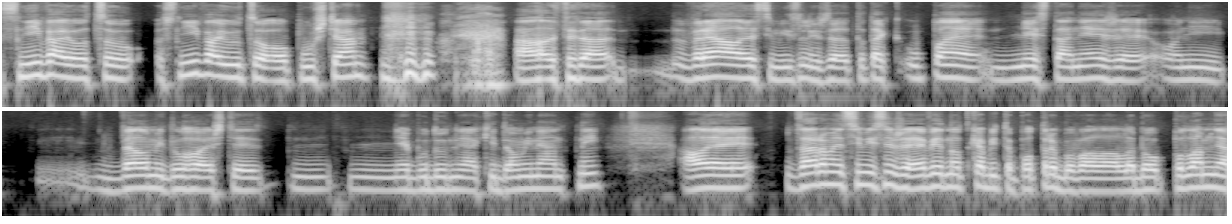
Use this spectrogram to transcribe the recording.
snívajúco, snívajúco opúšťam, ale teda v reále si myslím, že to tak úplne nestane, že oni veľmi dlho ešte nebudú nejaký dominantní. Ale zároveň si myslím, že F1 by to potrebovala, lebo podľa mňa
